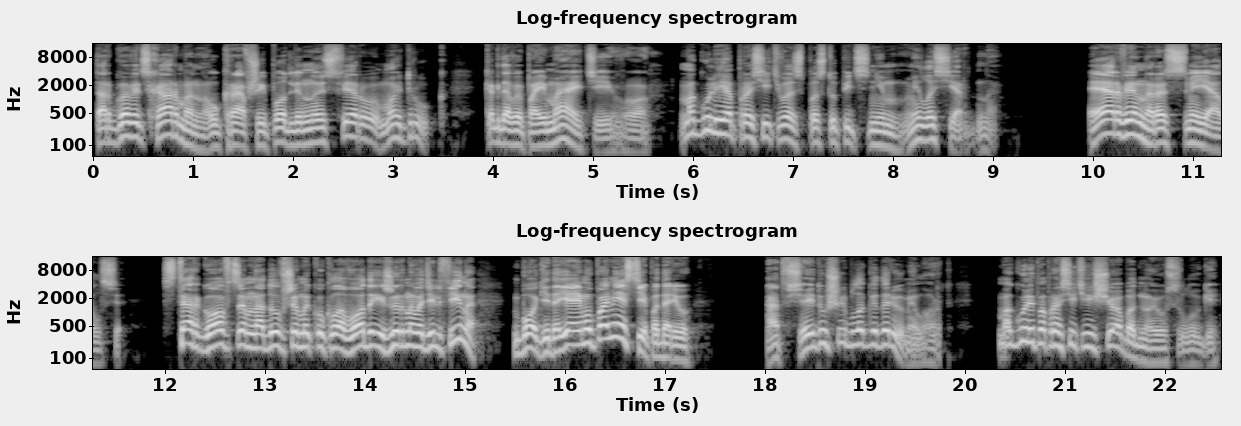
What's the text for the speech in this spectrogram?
Торговец Харман, укравший подлинную сферу, мой друг. Когда вы поймаете его, могу ли я просить вас поступить с ним милосердно?» Эрвин рассмеялся. «С торговцем, надувшим и кукловода, и жирного дельфина? Боги, да я ему поместье подарю!» «От всей души благодарю, милорд. Могу ли попросить еще об одной услуге?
